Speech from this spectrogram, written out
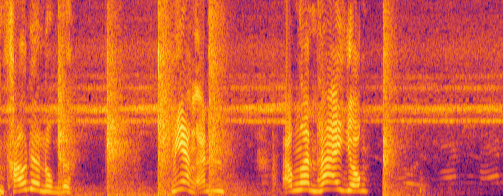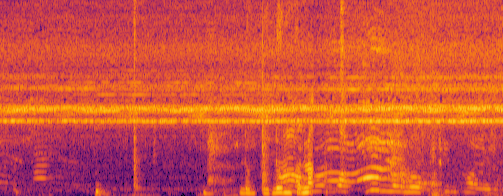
กินข้าวเด้อลูกเด้อมีอย่างอัน เอาเงินให้ไอ้ยงไปลุงไปลุ่มกันเนาะบอกกินเลยลูกกินพอเลยลูก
